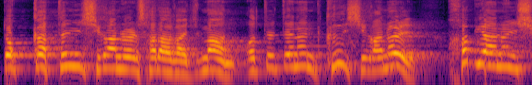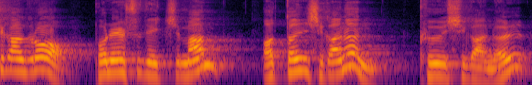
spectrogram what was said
똑같은 시간을 살아가지만 어떨 때는 그 시간을 허비하는 시간으로 보낼 수도 있지만 어떤 시간은 그 시간을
